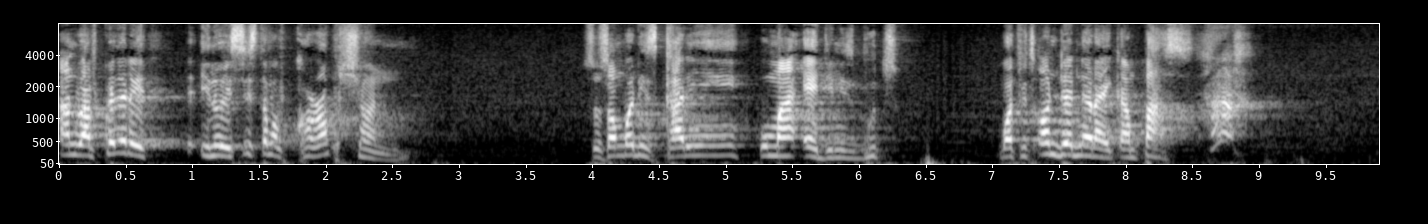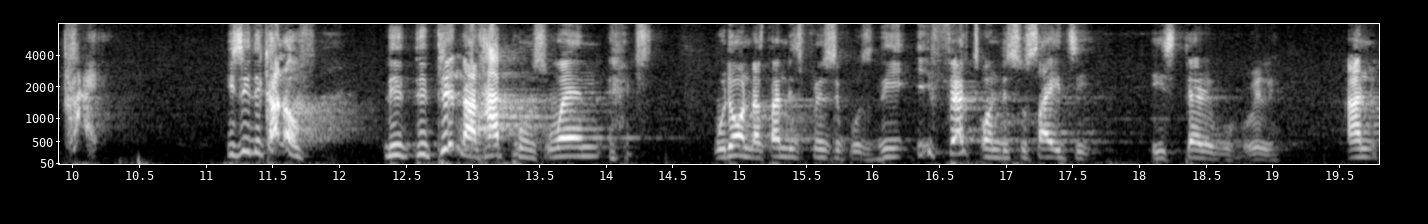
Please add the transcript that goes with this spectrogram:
And we have created a, you know, a system of corruption. So somebody is carrying woman head in his boot, but with 100 naira he can pass. Ha! Kai. You see, the kind of, the, the thing that happens when we don't understand these principles, the effect on the society is terrible, really. And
